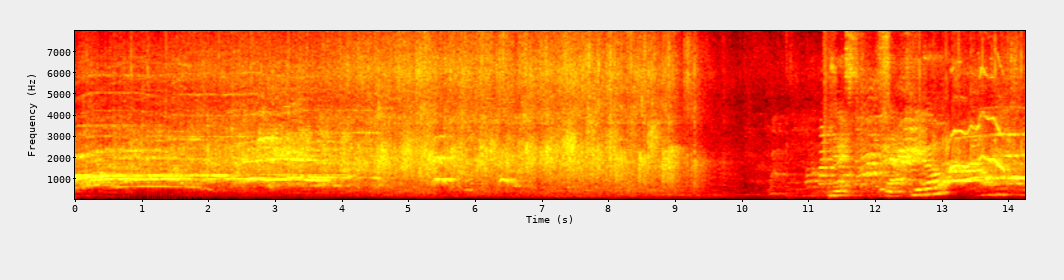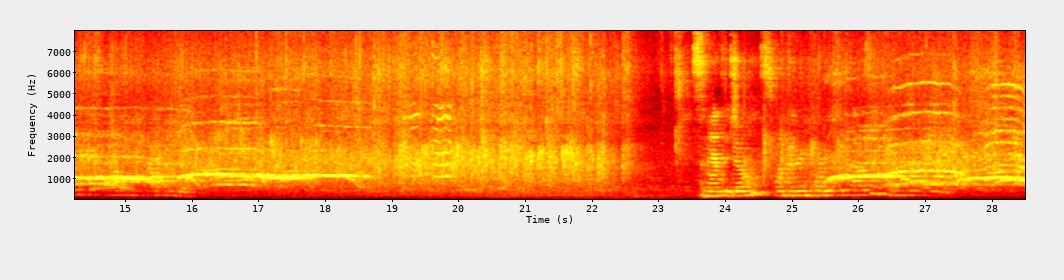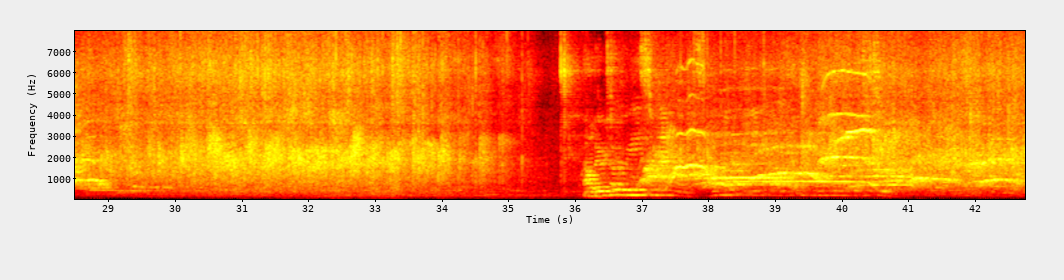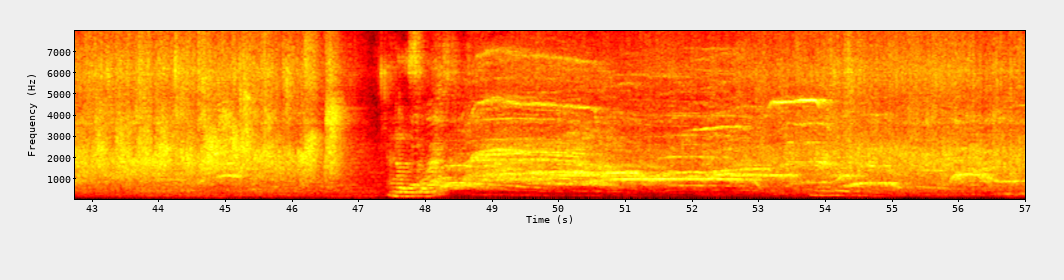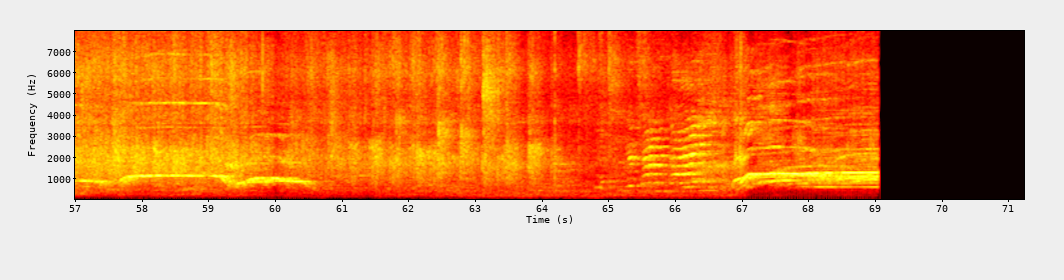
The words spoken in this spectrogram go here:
Samantha Jones, one hundred and forty-three thousand four hundred eighty. Alberto Ruiz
